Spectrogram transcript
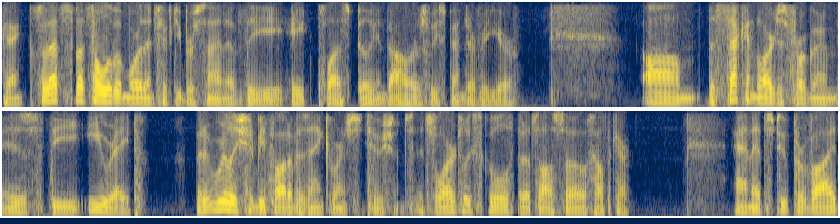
Okay, so that's that's a little bit more than 50% of the eight plus billion dollars we spend every year. Um, the second largest program is the E-rate, but it really should be thought of as anchor institutions. It's largely schools, but it's also healthcare, and it's to provide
